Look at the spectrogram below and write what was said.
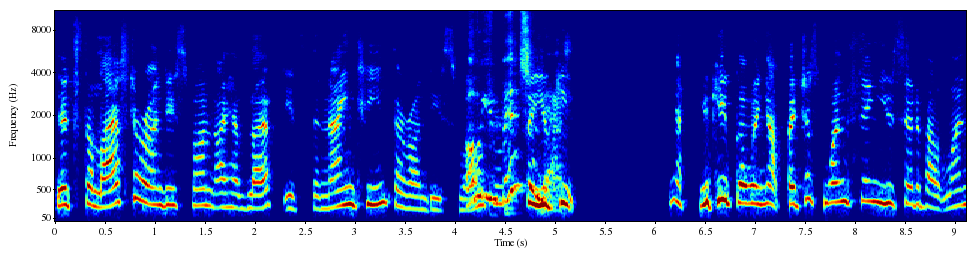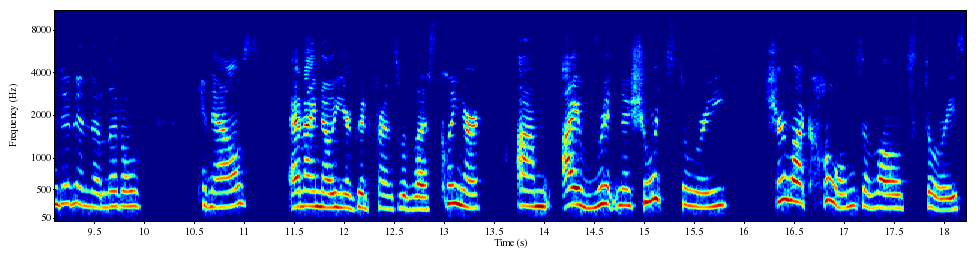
It's the last arrondissement I have left. It's the 19th arrondissement. Oh, you mentioned so you that. keep yeah, you keep going up. But just one thing you said about London and the little canals, and I know you're good friends with Les Klinger. Um, I've written a short story, Sherlock Holmes of all stories,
